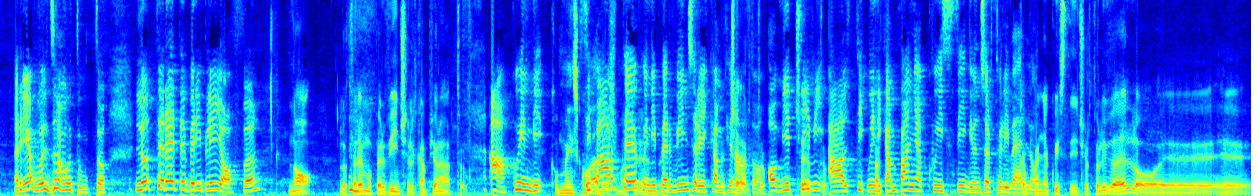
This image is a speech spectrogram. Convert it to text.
riavvolgiamo tutto. Lotterete per i playoff? No, lotteremo per vincere il campionato. Ah, quindi squadra, si parte quindi per vincere il campionato. Certo, Obiettivi certo. alti, quindi ah. campagna acquisti di un certo livello. Campagna acquisti di un certo livello, e, e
